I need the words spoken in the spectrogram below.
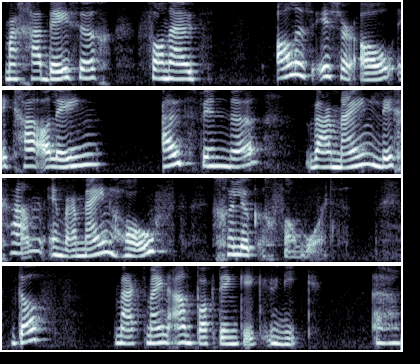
maar ga bezig vanuit alles is er al. Ik ga alleen uitvinden waar mijn lichaam en waar mijn hoofd gelukkig van wordt. Dat maakt mijn aanpak denk ik uniek. Ehm,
